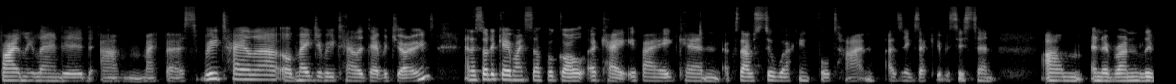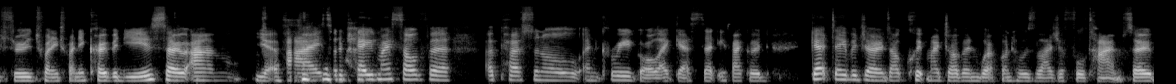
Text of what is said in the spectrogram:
finally landed um, my first retailer or major retailer, David Jones. And I sort of gave myself a goal okay, if I can, because I was still working full time as an executive assistant, um, and everyone lived through 2020 COVID years. So um, yes, I sort of gave myself a, a personal and career goal, I guess, that if I could get David Jones, I'll quit my job and work on Who is Elijah full time. So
